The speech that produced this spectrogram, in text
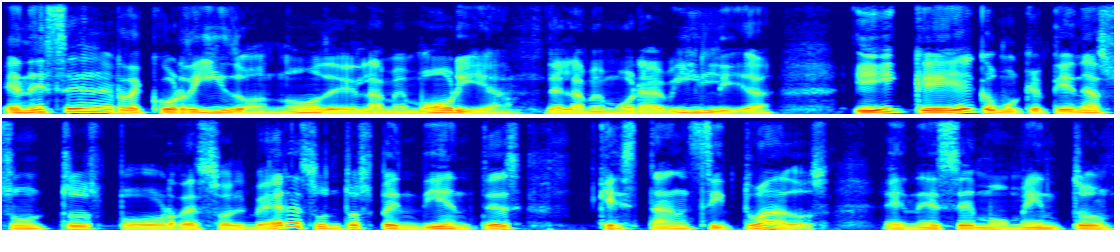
en ese recorrido, ¿no? De la memoria, de la memorabilia y que como que tiene asuntos por resolver, asuntos pendientes que están situados en ese momento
